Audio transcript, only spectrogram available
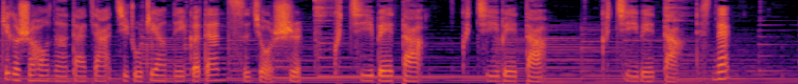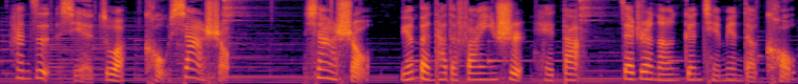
这个时候呢，大家记住这样的一个单词，就是口ベタ，口ベタ。口ベタですね。汉字写作口下手，下手 原本它的发音是ヘタ，在这呢跟前面的口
